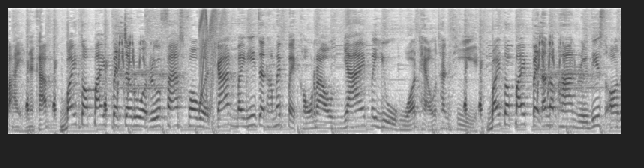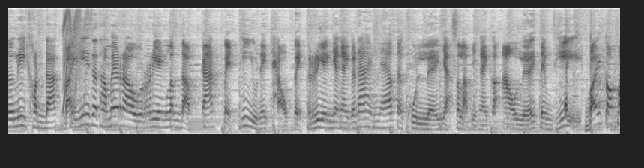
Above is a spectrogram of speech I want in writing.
ไปนะครับใบต่อไปเป็ดจรวดหรือว่า fast forward การ์ดใบนี้จะทำให้เป็ดของเราย้ายไปอยู่หัวแถวทันที ใบต่อไปเป็ดอันธพาลหรือ disorderly conduct ใบนี้จะทำให้เราเรียงลำดับการ์ดเป็ดที่อยู่ในแถวเป็ดเรียงยังไงก็ได้แล้วแต่คุณเลยอยากสลับยังไงก็เอาเลยเต็มที่ ใบต่อไป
